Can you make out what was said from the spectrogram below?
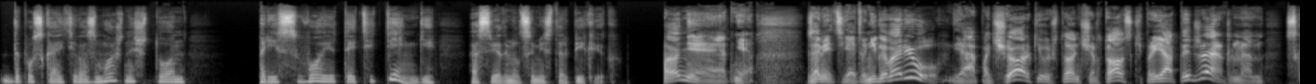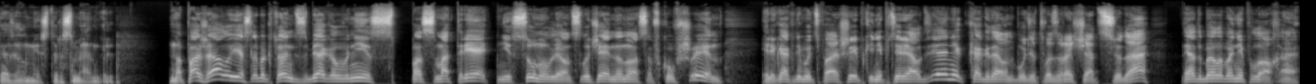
допускаете возможность, что он присвоит эти деньги?» — осведомился мистер Пиквик. «О, нет, нет. Заметьте, я этого не говорю. Я подчеркиваю, что он чертовски приятный джентльмен», — сказал мистер Сменгль. «Но, пожалуй, если бы кто-нибудь сбегал вниз посмотреть, не сунул ли он случайно носа в кувшин или как-нибудь по ошибке не потерял денег, когда он будет возвращаться сюда, это было бы неплохо.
